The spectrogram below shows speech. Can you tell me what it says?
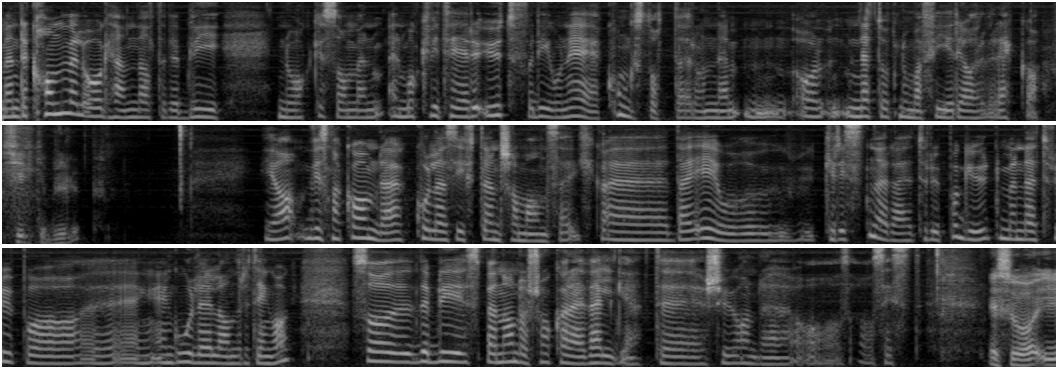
men det kan vel òg hende at det blir noe som en, en, må kvittere ut, fordi hun er kongsdatter og, ne, og nettopp nummer fire i arverekka. Kirkebryllup? Ja, vi snakka om det. Hvordan gifter en sjaman seg? Eh, de er jo kristne, de tror på Gud, men de tror på eh, en god del andre ting òg. Så det blir spennende å se hva de velger til sjuende og, og sist. Jeg så I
